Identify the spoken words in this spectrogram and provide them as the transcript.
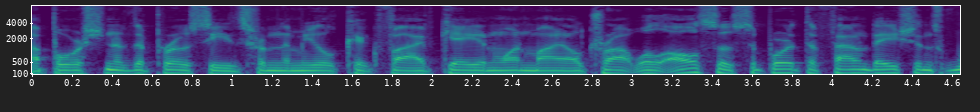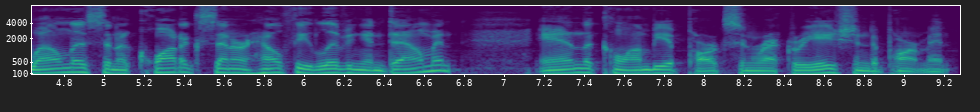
A portion of the proceeds from the Mule Kick 5K and One Mile Trot will also support the Foundation's Wellness and Aquatic Center Healthy Living Endowment and the Columbia Parks and Recreation Department.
